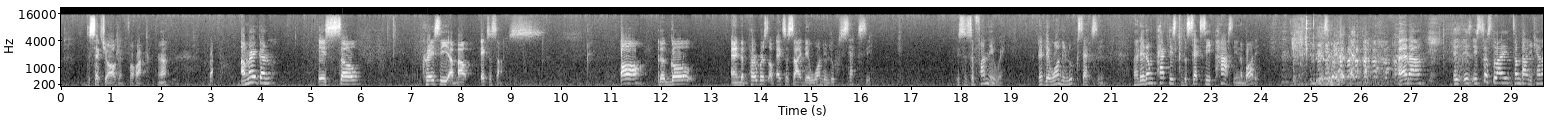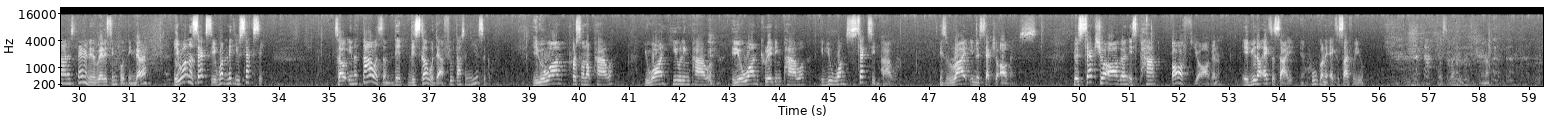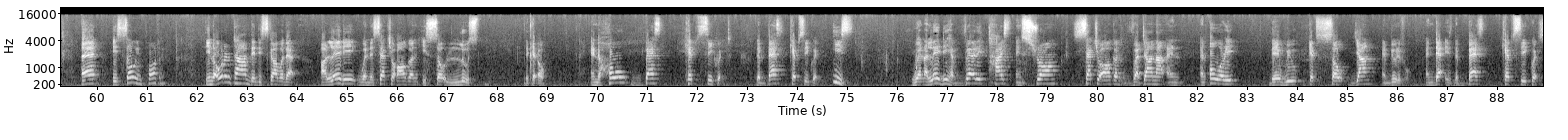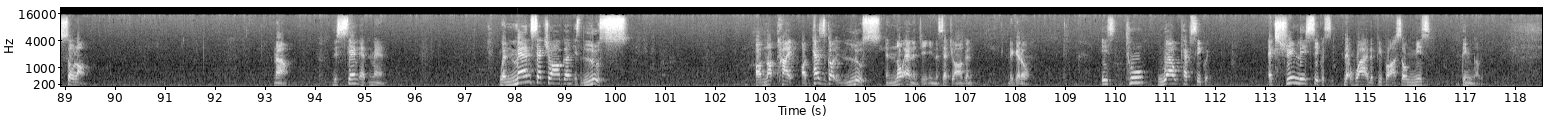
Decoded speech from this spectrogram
the sexual organ for what? American is so crazy about exercise. All the goal and the purpose of exercise, they want to look sexy. This is a funny way. That they want to look sexy, but they don't practice the sexy parts in the body. and uh, it, it, it's just like sometimes you cannot understand. It's a very simple thing, right? You want to sexy, what makes you sexy? So in the Taoism, they discovered that a few thousand years ago. If you want personal power, you want healing power, if you want creating power, if you want sexy power, it's right in the sexual organs. The sexual organ is part of your organ, If you don't exercise it, and who's gonna exercise for you? You know. And it's so important. In the olden time, they discovered that a lady, when the sexual organ is so loose, they get old. And the whole best kept secret, the best kept secret is when a lady have very tight and strong sexual organ, vagina and, and ovary, they will get so young and beautiful. And that is the best kept secret so long. Now, the same as man. When man's sexual organ is loose or not tight or testicle is loose and no energy in the sexual organ, they get old. It's too well kept secret. Extremely secrecy. That's why the people are so misthinking of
